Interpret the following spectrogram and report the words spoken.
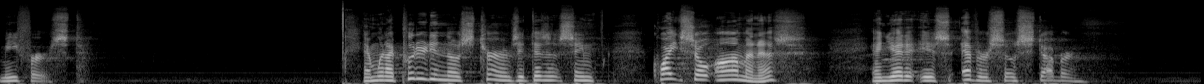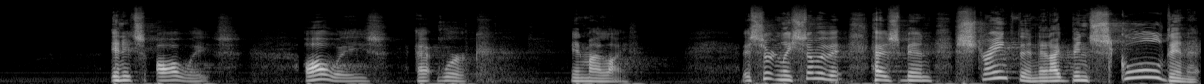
me first. And when I put it in those terms, it doesn't seem quite so ominous, and yet it is ever so stubborn. And it's always, always at work in my life. It's certainly, some of it has been strengthened, and I've been schooled in it.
